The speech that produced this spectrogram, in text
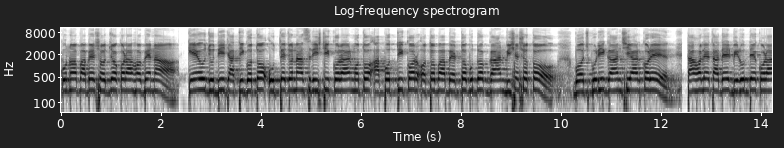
কোনোভাবে সহ্য করা হবে না। কেউ যদি জাতিগত উত্তেজনা সৃষ্টি করার মতো আপত্তিকর অথবা ব্যর্থবোধক গান বিশেষত ভোজপুরি গান শেয়ার করেন, তাহলে তাদের বিরুদ্ধে কড়া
